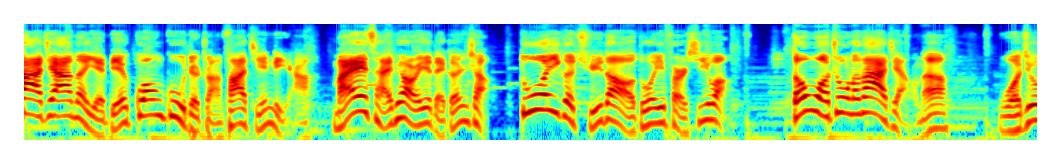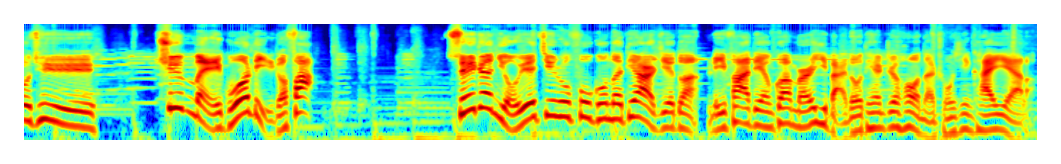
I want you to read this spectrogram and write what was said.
大家呢也别光顾着转发锦鲤啊，买彩票也得跟上，多一个渠道多一份希望。等我中了大奖呢，我就去去美国理个发。随着纽约进入复工的第二阶段，理发店关门一百多天之后呢，重新开业了。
